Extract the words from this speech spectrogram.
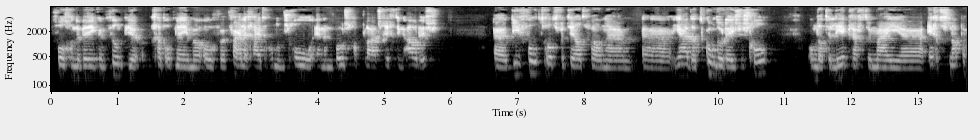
volgende week een filmpje gaat opnemen over veiligheid rondom school en een boodschap plaats richting ouders. Uh, die vol trots vertelt van uh, uh, ja, dat komt door deze school. Omdat de leerkrachten mij echt snappen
